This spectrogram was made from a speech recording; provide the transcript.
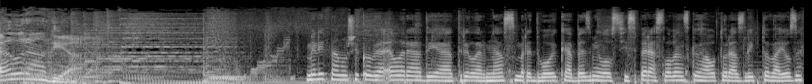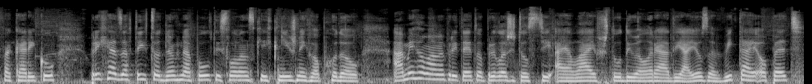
El Rádia. Milí fanúšikovia El Rádia, thriller Na smrť dvojka bez milosti z pera slovenského autora z Liptova Jozefa Kariku prichádza v týchto dňoch na pulty slovenských knižných obchodov. A my ho máme pri tejto príležitosti aj live v štúdiu El Rádia. Jozef, vitaj opäť.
